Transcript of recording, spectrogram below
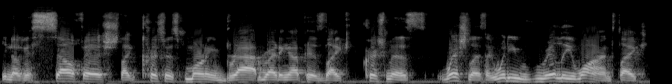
you know, like a selfish like Christmas morning brat writing up his like Christmas wish list, like what do you really want? Like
